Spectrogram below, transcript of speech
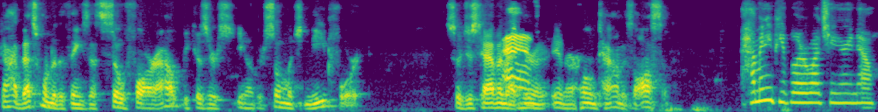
God, that's one of the things that's so far out because there's, you know, there's so much need for it. So just having that here in, in our hometown is awesome. How many people are watching right now?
